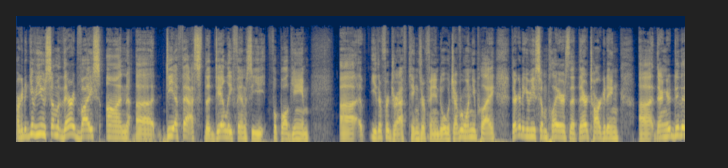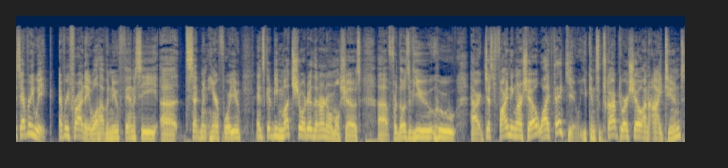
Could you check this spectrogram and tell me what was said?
are going to give you some of their advice on uh, DFS, the daily fantasy football game uh, either for DraftKings or FanDuel, whichever one you play. They're going to give you some players that they're targeting. Uh, they're going to do this every week. Every Friday, we'll have a new fantasy uh, segment here for you. And it's going to be much shorter than our normal shows. Uh, for those of you who are just finding our show, why, thank you. You can subscribe to our show on iTunes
